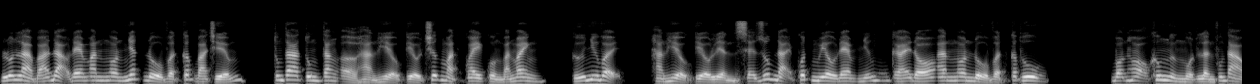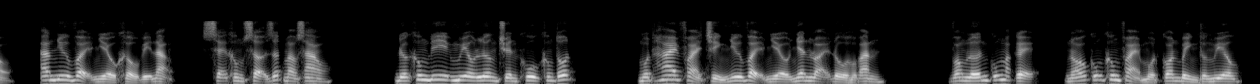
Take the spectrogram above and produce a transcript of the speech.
Luôn là bá đạo đem ăn ngon nhất đồ vật cấp bá chiếm, tung ta tung tăng ở Hàn Hiểu Kiều trước mặt quay cuồng bán manh, cứ như vậy, Hàn Hiểu Kiều liền sẽ giúp đại quất miêu đem những cái đó ăn ngon đồ vật cấp thu. Bọn họ không ngừng một lần phun tảo, ăn như vậy nhiều khẩu vị nặng, sẽ không sợ rất mau sao. Được không đi miêu lương chuyên khu không tốt. Một hai phải chỉnh như vậy nhiều nhân loại đồ hộp ăn. Vong lớn cũng mặc kệ, nó cũng không phải một con bình thường miêu,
